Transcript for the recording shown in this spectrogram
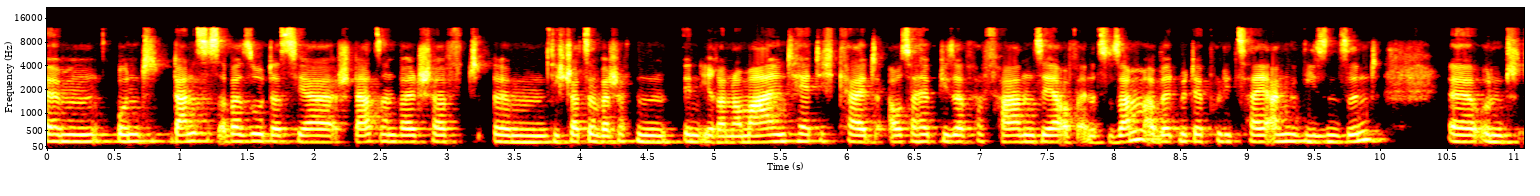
Ähm, und dann ist es aber so, dass ja Staatsanwaltschaft, ähm, die Staatsanwaltschaften in ihrer normalen Tätigkeit außerhalb dieser Verfahren sehr auf eine Zusammenarbeit mit der Polizei angewiesen sind. Äh, und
